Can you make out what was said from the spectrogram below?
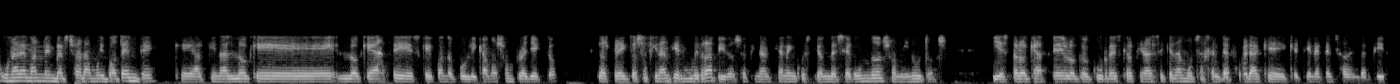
una demanda inversora muy potente que al final lo que lo que hace es que cuando publicamos un proyecto los proyectos se financian muy rápido, se financian en cuestión de segundos o minutos y esto lo que hace lo que ocurre es que al final se queda mucha gente fuera que, tiene pensado invertir.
